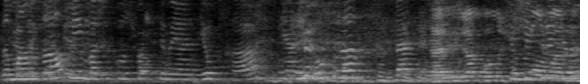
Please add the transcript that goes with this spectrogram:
Zamanınızı almayın. Başka konuşmak istemeyen yoksa, yani yoksa ben Selvican konuşur mu teşekkür normalde? ediyorum.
